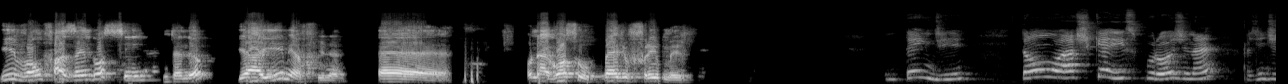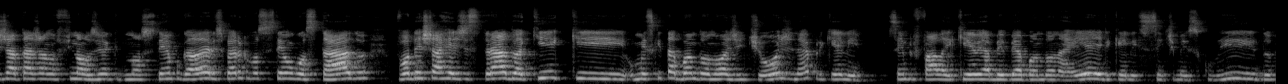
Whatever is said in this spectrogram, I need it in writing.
e vão fazendo assim, entendeu? E aí, minha filha, é... o negócio perde o freio mesmo. Entendi. Então, acho que é isso por hoje, né? A gente já tá já no finalzinho aqui do nosso tempo, galera. Espero que vocês tenham gostado. Vou deixar registrado aqui que o Mesquita abandonou a gente hoje, né? Porque ele sempre fala aí que eu e a bebê abandona ele, que ele se sente meio excluído.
